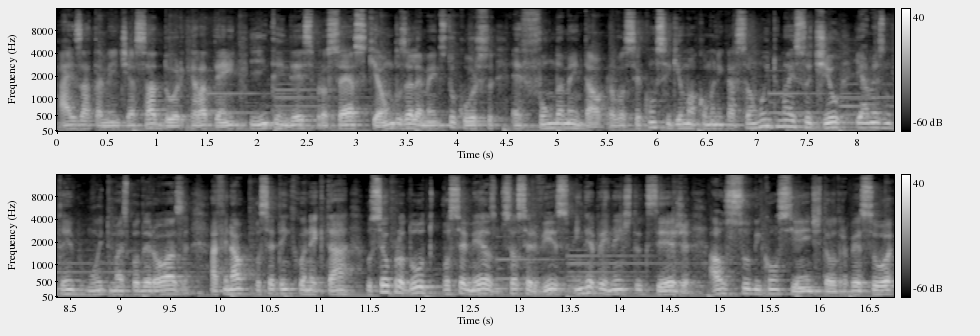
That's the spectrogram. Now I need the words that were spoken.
a exatamente essa dor que ela tem e entender esse processo, que é um dos elementos do curso, é fundamental para você conseguir uma comunicação muito mais sutil e ao mesmo tempo muito mais poderosa. Afinal, você tem que conectar o seu produto, você mesmo, seu serviço, independente do que seja, ao subconsciente da outra pessoa.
